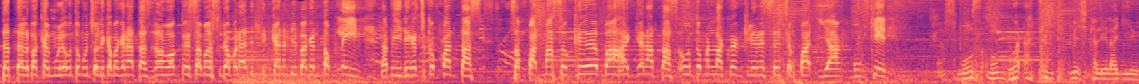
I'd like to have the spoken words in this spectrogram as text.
Tetel bakal mula untuk muncul di bahagian atas. Dalam waktu yang sama sudah pun ada tekanan di bahagian top lane. Tapi dengan cukup pantas sempat masuk ke bahagian atas untuk melakukan clearance secepat yang mungkin. Smooth membuat item damage sekali lagi.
